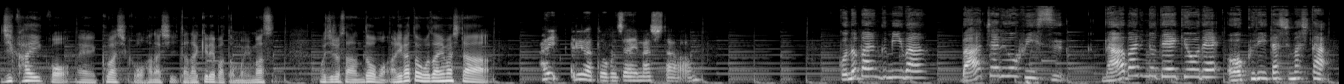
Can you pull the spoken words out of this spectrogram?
次回以降、えー詳しくお話しいただければと思いますおじろさんどうもありがとうございましたはい、ありがとうございました。この番組はバーチャルオフィス縄張りの提供でお送りいたしました。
